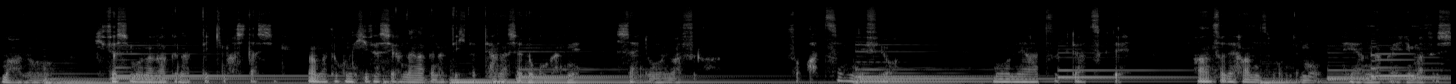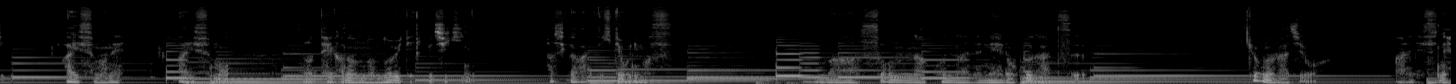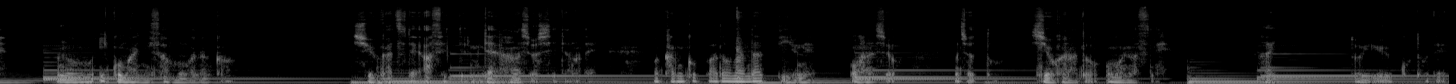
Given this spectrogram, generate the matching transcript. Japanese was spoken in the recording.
まあ、あの、日差しも長くなってきましたし、まあ、またこの日差しが長くなってきたって話はどこかでね、したいと思いますが、そう、暑いんですよ。もうね、暑くて暑くて、半袖半ズボンでも部屋の中いりますし、アイスもね、アイスもその手がどんどん伸びていく時期に差し掛かってきております。まあ、そんなこんなでね、6月、今日のラジオは、あれですね。あの、一個前にサーモンがなんか、就活で焦ってるみたいな話をしていたので、まあ、紙コップはどうなんだっていうね、お話を、ちょっとしようかなと思いますね。はい。ということで、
